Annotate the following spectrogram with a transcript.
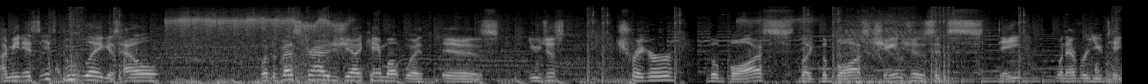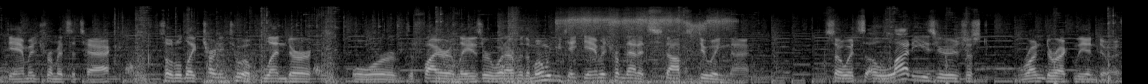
I mean, it's, it's bootleg as hell. But the best strategy I came up with is you just trigger the boss. Like, the boss changes its state whenever you take damage from its attack. So it'll like turn into a blender or fire a laser or whatever. The moment you take damage from that, it stops doing that. So it's a lot easier to just run directly into it.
